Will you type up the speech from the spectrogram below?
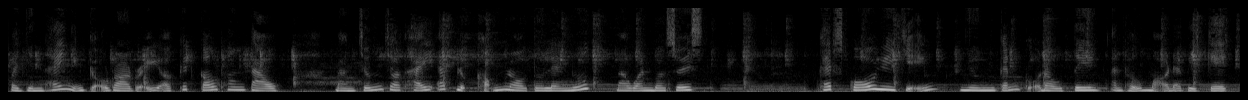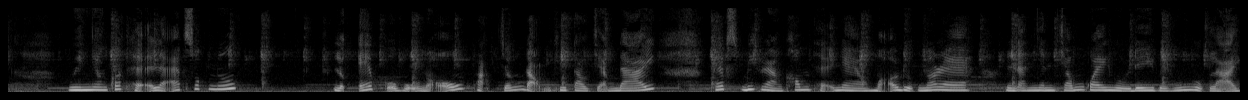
và nhìn thấy những chỗ rò rỉ ở kết cấu thân tàu, bằng chứng cho thấy áp lực khổng lồ từ làn nước bao quanh Bersuit. Caps cố di chuyển, nhưng cánh cửa đầu tiên anh thử mở đã bị kẹt. Nguyên nhân có thể là áp suất nước, lực ép của vụ nổ hoặc chấn động khi tàu chạm đáy. Caps biết rằng không thể nào mở được nó ra nên anh nhanh chóng quay người đi về hướng ngược lại.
